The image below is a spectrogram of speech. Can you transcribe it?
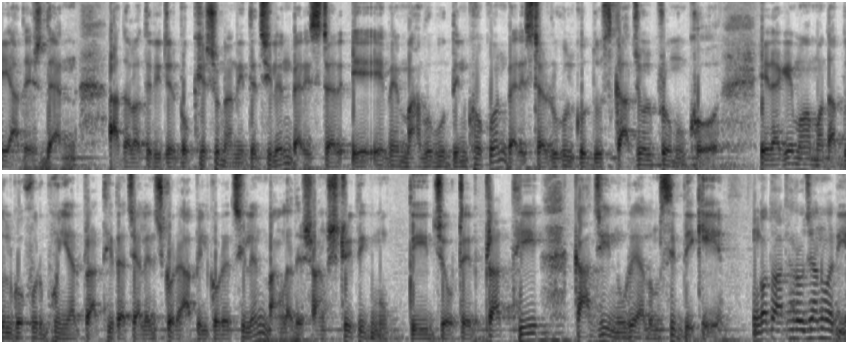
এই আদেশ দেন। আদালতের রিটের পক্ষে শুনানিতে ছিলেন barrister A M M Mahbub Uddin Khokon, barrister Ruhul Quddus Kajal প্রমুখ। এর আগে মোহাম্মদ আব্দুল গফুর ভূঁইয়ার প্রার্থিতা চ্যালেঞ্জ করে আপিল করেছিলেন বাংলাদেশ সাংস্কৃতিক মুক্তি জোটের প্রার্থী কাজী নূরে আলম সিদ্দিকী। গত আঠারো জানুয়ারি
